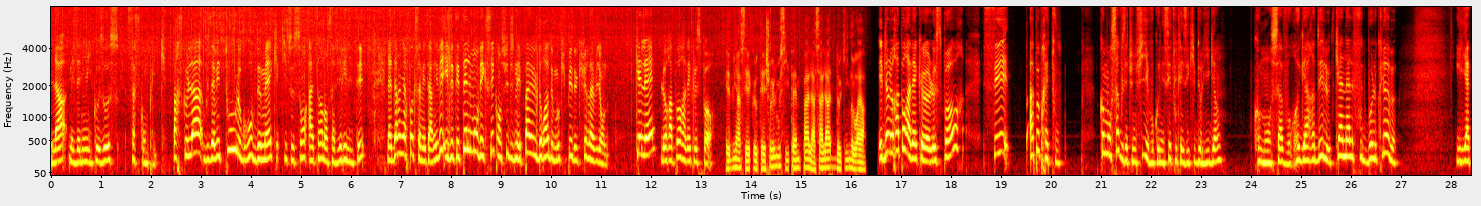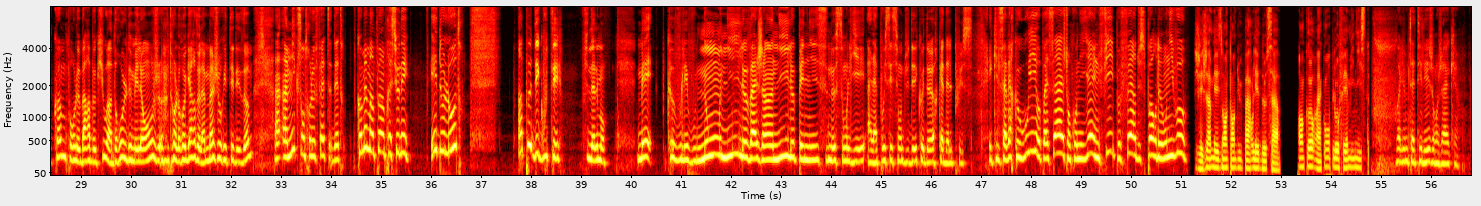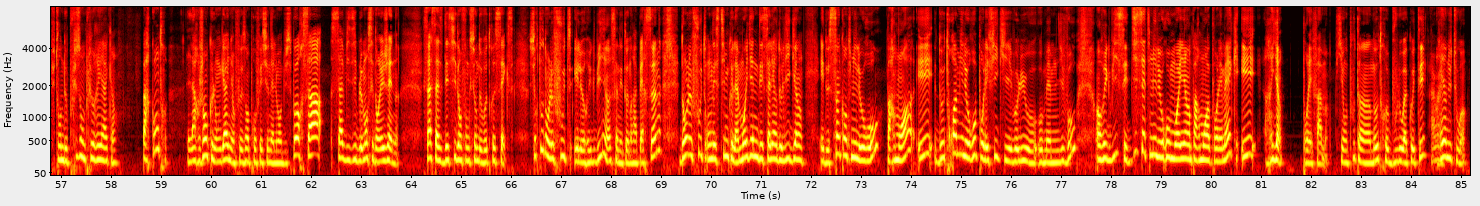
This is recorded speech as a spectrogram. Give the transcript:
Là, mes amis mycosos, ça se complique. Parce que là, vous avez tout le groupe de mecs qui se sent atteints dans sa virilité. La dernière fois que ça m'est arrivé, ils étaient tellement vexés qu'ensuite je n'ai pas eu le droit de m'occuper de cuire la viande. Quel est le rapport avec le sport? Eh bien c'est que t'es chelou si t'aimes pas la salade de quinoa. Eh bien, le rapport avec euh, le sport, c'est à peu près tout. Comment ça, vous êtes une fille et vous connaissez toutes les équipes de Ligue 1 Comment ça, vous regardez le Canal Football Club? Il y a comme pour le barbecue un drôle de mélange dans le regard de la majorité des hommes, un, un mix entre le fait d'être quand même un peu impressionné et de l'autre un peu dégoûté finalement. Mais que voulez-vous? Non, ni le vagin ni le pénis ne sont liés à la possession du décodeur Canal+. Et qu'il s'avère que oui, au passage, tant qu'on y est, une fille peut faire du sport de haut niveau. J'ai jamais entendu parler de ça. Encore un complot féministe. Pff, allume ta télé, Jean-Jacques. Tu tournes de plus en plus réac. hein. Par contre, l'argent que l'on gagne en faisant professionnellement du sport, ça, ça visiblement, c'est dans les gènes. Ça, ça se décide en fonction de votre sexe. Surtout dans le foot et le rugby, hein, ça n'étonnera personne. Dans le foot, on estime que la moyenne des salaires de Ligue 1 est de 50 000 euros par mois et de 3 000 euros pour les filles qui évoluent au, au même niveau. En rugby, c'est 17 000 euros moyens par mois pour les mecs et rien pour les femmes, qui ont tout un autre boulot à côté. Ah ouais. Rien du tout. hein.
